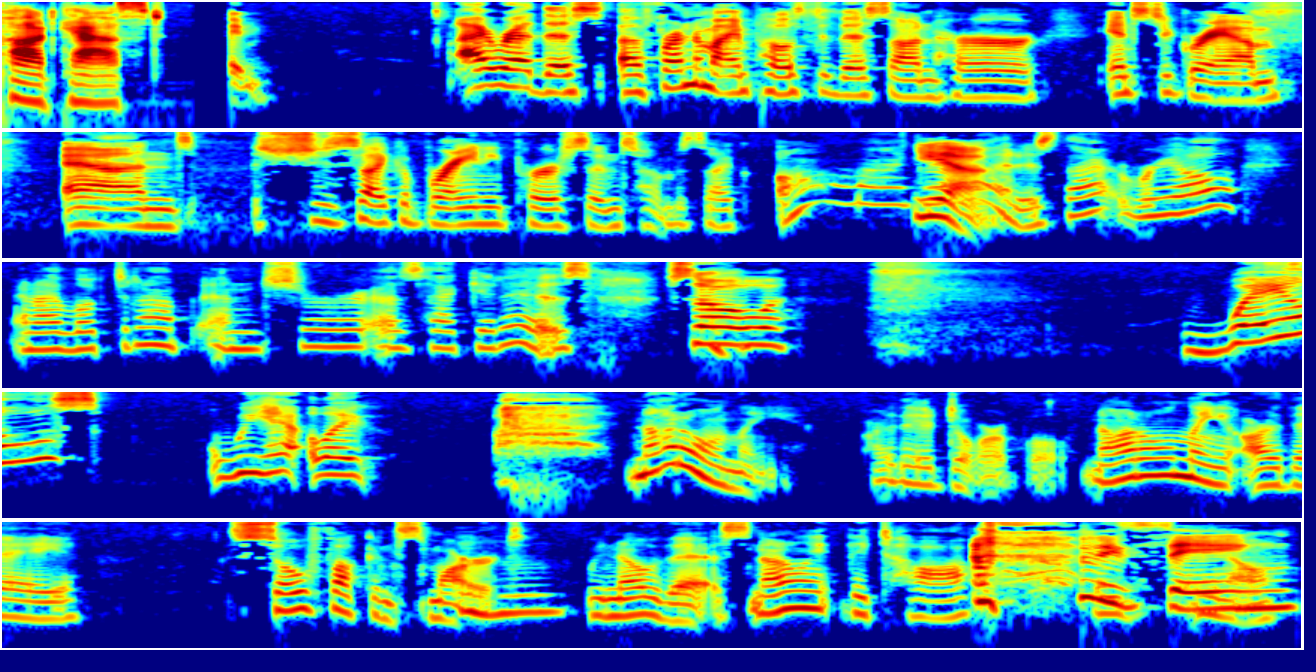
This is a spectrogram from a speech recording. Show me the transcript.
podcast. I read this. A friend of mine posted this on her Instagram, and she's like a brainy person. So I was like, "Oh my god, Yeah. is that real?" And I looked it up, and sure as heck it is. So whales, we have like, not only are they adorable, not only are they so fucking smart. Mm-hmm. We know this. Not only they talk, they you sing. know,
